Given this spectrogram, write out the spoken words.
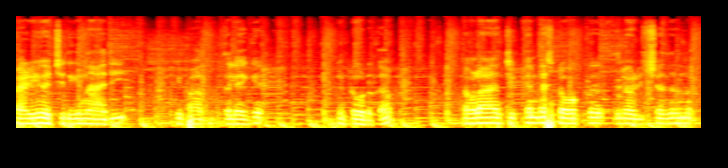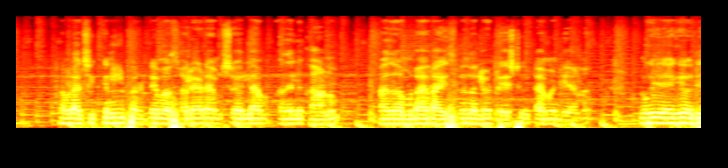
കഴുകി വെച്ചിരിക്കുന്ന അരി ഈ പാത്രത്തിലേക്ക് ഇട്ട് കൊടുക്കാം. നമ്മൾ ആ ചിക്കന്റെ സ്റ്റോക്ക് ഇതിലൊഴിച്ചത് നമ്മൾ ആ ചിക്കനിൽ പുരട്ടിയ മസാലയുടെ അംശമെല്ലാം അതിൽ കാണും. അത് നമ്മുടെ റൈസിന് നല്ല ടേസ്റ്റ് കിട്ടാൻ വേണ്ടിയാണ്. നമുക്ക് ഇതിലേക്ക് ഒരു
